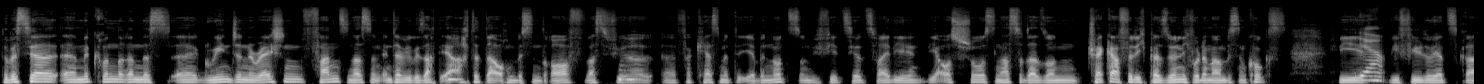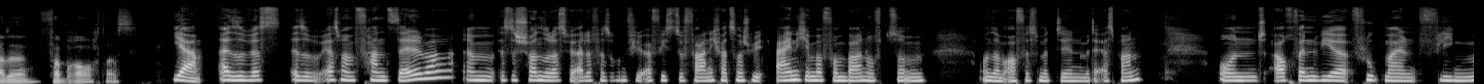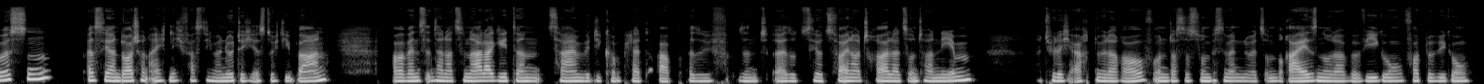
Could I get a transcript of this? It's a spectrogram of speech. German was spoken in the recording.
Du bist ja äh, Mitgründerin des äh, Green Generation Funds und hast im Interview gesagt, ihr mhm. achtet da auch ein bisschen drauf, was für mhm. äh, Verkehrsmittel ihr benutzt und wie viel CO2 die, die ausstoßen. Hast du da so einen Tracker für dich persönlich, wo du mal ein bisschen guckst, wie, ja. wie viel du jetzt gerade verbraucht hast? Ja, also was, also erstmal im Fund selber ähm, ist es schon so, dass wir alle versuchen, viel Öffis zu fahren. Ich fahre zum Beispiel eigentlich immer vom Bahnhof zum unserem Office mit den mit der S-Bahn. Und auch wenn wir Flugmeilen fliegen müssen, was ja in Deutschland eigentlich nicht fast nicht mehr nötig ist durch die Bahn, aber wenn es internationaler geht, dann zahlen wir die komplett ab. Also wir sind also CO2-neutral als Unternehmen Natürlich achten wir darauf und das ist so ein bisschen, wenn du jetzt um Reisen oder Bewegung, Fortbewegung,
